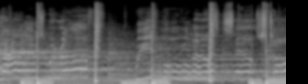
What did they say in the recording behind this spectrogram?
times were rough, we hold ourselves tall,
